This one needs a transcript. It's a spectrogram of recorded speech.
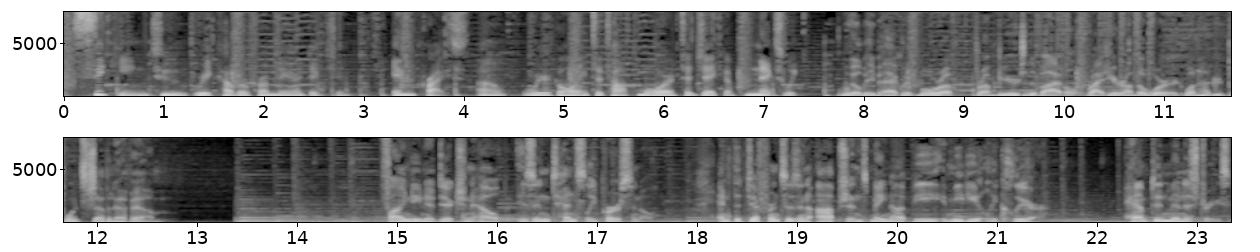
seeking to recover from their addiction in Christ. Um, we're going to talk more to Jacob next week. We'll be back with more of From Beer to the Bible right here on The Word 100.7 FM. Finding addiction help is intensely personal and the differences in options may not be immediately clear. Hampton Ministries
